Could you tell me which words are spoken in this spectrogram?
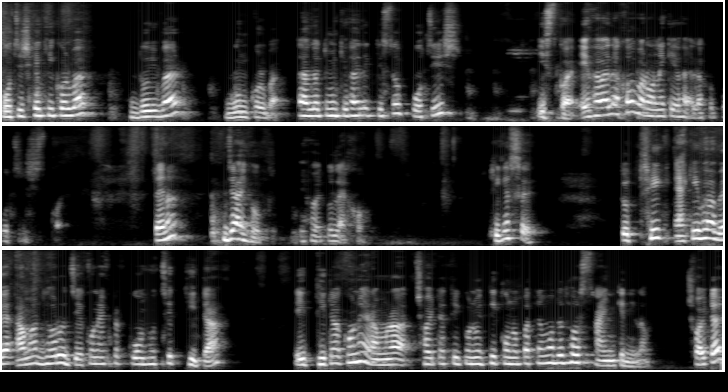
পঁচিশকে কি করবা? দুইবার গুণ করবা। তাহলে তুমি কীভাবে লিখতেছো? পঁচিশ স্কোয়ার এভাবে লেখো, আবার অনেকে এভাবে লেখো, পঁচিশ স্কোয়ার তাই না? যাই হোক এভাবে তো লেখো। ঠিক আছে? তো ঠিক একইভাবে আমার ধরো যে কোনো একটা কোণ হচ্ছে থিটা। এই থিটা কোণের আমরা ছয়টা ত্রিকোণমিতিক অনুপাতের মধ্যে ধরো সাইনকে নিলাম। ছয়টার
